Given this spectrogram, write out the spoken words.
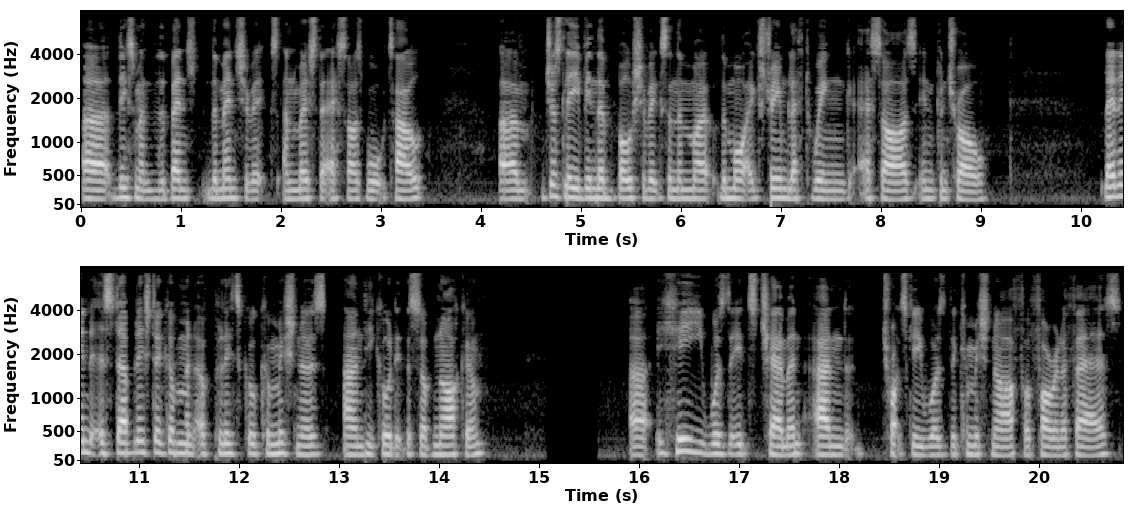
Uh, this meant the, bench, the Mensheviks and most of the SRs walked out, um, just leaving the Bolsheviks and the, mo the more extreme left-wing SRs in control. Lenin established a government of political commissioners and he called it the Sovnarkom. Uh, he was its chairman and Trotsky was the commissioner for foreign affairs.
